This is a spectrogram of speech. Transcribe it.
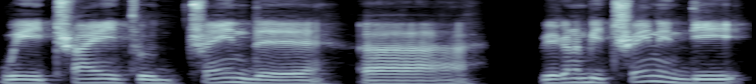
we try to train the, uh, we're gonna be training the,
